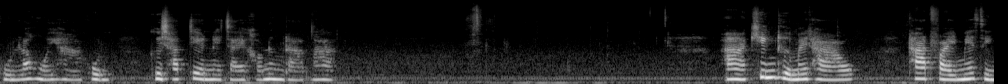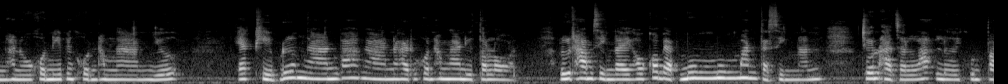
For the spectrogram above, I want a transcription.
คุณและโหยหาคุณ คือชัดเจนในใจเขาหนึ่งดาบนะคะอ่าคิงถือไม้เท้าธาตุไฟเมษสิงหนูคนนี้เป็นคนทำงานเยอะแอคทีฟเรื่องงานบ้างานนะคะ ทุกคนทำงานอยู่ตลอด หรือทำสิ่งใดเขาก็แบบมุ่งมุ่งมั่นแต่สิ่งนั้น จนอาจจะละเลยคุณไป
